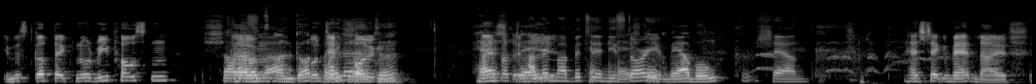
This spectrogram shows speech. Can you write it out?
Ihr müsst Godback nur reposten. Shoutouts Ähm, an Gott und den Leute. Einfach Hashtag, Alle mal bitte in die Hashtag Story Werbung. sharen. Hashtag Vanlife.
